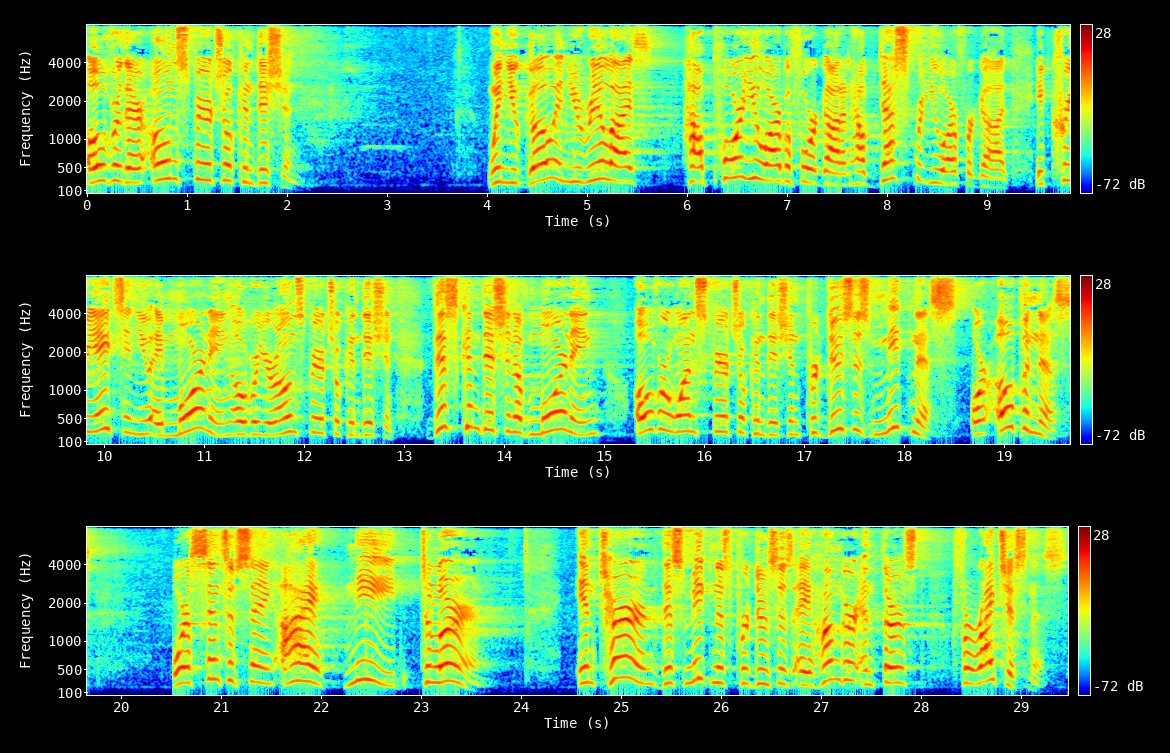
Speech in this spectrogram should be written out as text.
over their own spiritual condition. When you go and you realize how poor you are before God and how desperate you are for God, it creates in you a mourning over your own spiritual condition. This condition of mourning over one's spiritual condition produces meekness or openness or a sense of saying, I need to learn. In turn, this meekness produces a hunger and thirst for righteousness.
